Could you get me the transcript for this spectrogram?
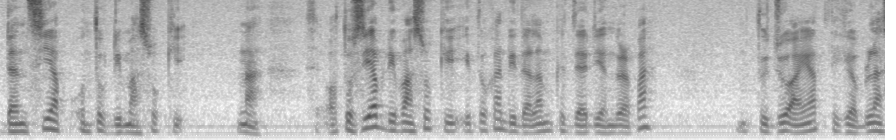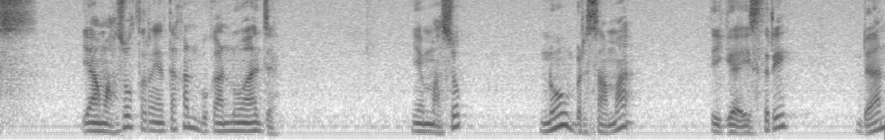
dan siap untuk dimasuki. Nah, waktu siap dimasuki itu kan di dalam kejadian berapa? 7 ayat 13. Yang masuk ternyata kan bukan Nuh aja. Yang masuk Nuh bersama tiga istri dan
